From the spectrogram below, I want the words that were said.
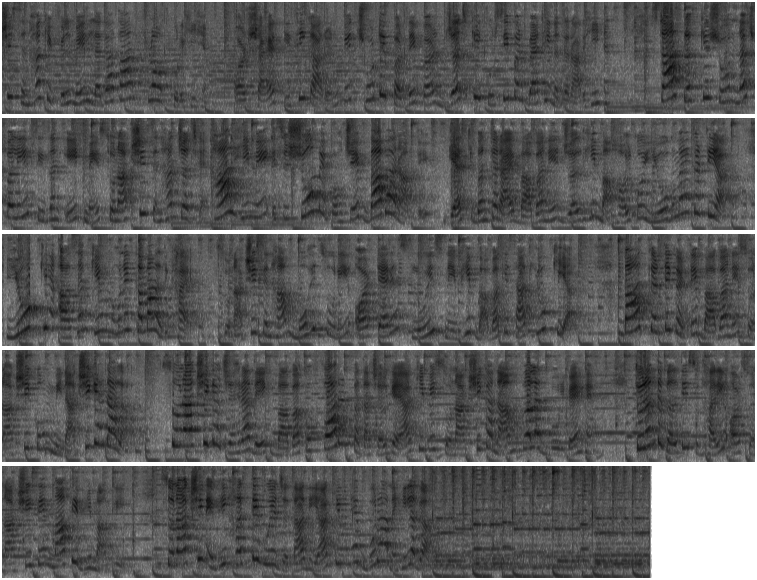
सोनाक्षी सिन्हा की फ़िल्में लगातार फ्लॉप हो रही हैं और शायद इसी कारण वे छोटे पर्दे पर जज की कुर्सी पर बैठी नज़र आ रही हैं। स्टार प्लस के शो नच बलिए सीज़न 8 में सोनाक्षी सिन्हा जज हैं। हाल ही में इस शो में पहुँचे बाबा रामदेव गेस्ट बनकर आए बाबा ने जल्द ही माहौल को योगमय कर दिया योग के आसन के उन्होंने कमाल दिखाए सोनाक्षी सिन्हा, मोहित सूरी और टेरेंस लुइस ने भी बाबा के साथ योग किया बात करते करते बाबा ने सोनाक्षी को मीनाक्षी कह डाला। सोनाक्षी का चेहरा देख बाबा को फ़ौरन पता चल गया कि वे सोनाक्षी का नाम गलत बोल गए हैं। तुरंत गलती सुधारी और सोनाक्षी से माफ़ी भी मांग ली। सोनाक्षी ने भी हँसते हुए जता दिया कि उन्हें बुरा नहीं लगा।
